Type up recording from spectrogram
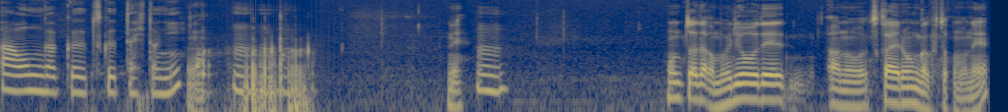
あ音楽作った人に？ら、うん、うんねうん。うん本当はだから無料であの使える音楽とかもね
